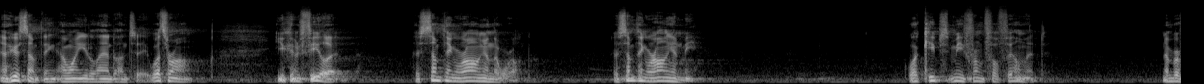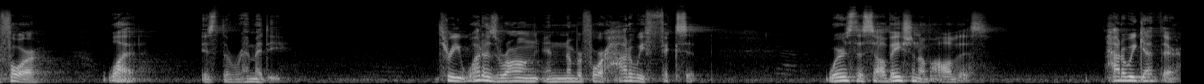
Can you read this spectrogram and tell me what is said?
Now, here's something I want you to land on today. What's wrong? You can feel it. There's something wrong in the world. There's something wrong in me. What keeps me from fulfillment? Number four, what is the remedy? Three, what is wrong? And number four, how do we fix it? Where's the salvation of all of this? How do we get there?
